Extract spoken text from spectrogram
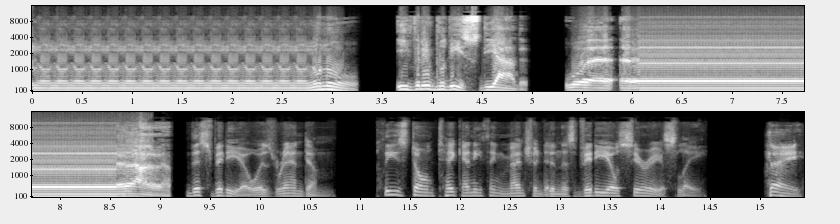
No no no no no no no no no no no no no no no no no no. Everybody's dead. Uh, This video is random. Please don't take anything mentioned in this video seriously. Hey,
